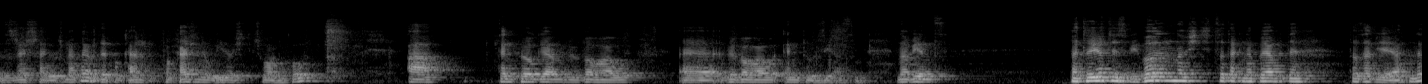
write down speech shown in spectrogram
zrzesza już naprawdę pokaźną ilość członków a ten program wywołał, e, wywołał entuzjazm. No więc patriotyzm i wolność, co tak naprawdę to zawiera? No,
